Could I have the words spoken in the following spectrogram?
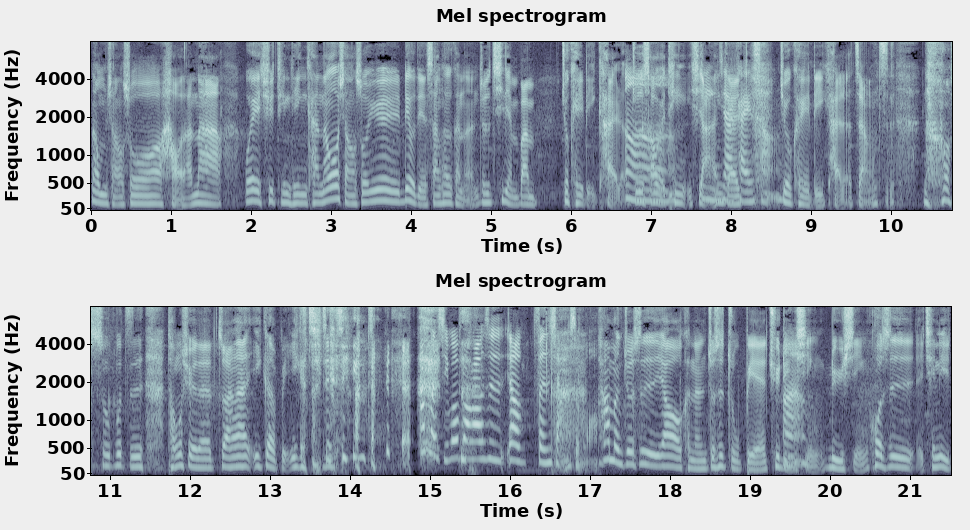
那我们想。说好了，那我也去听听看。那我想说，因为六点上课，可能就是七点半就可以离开了，嗯、就是稍微听一下，一下应该就可以离开了这样子。然后殊不知，同学的专案一个比一个精彩。他们期末报告是要分享什么？他们就是要可能就是组别去旅行，嗯、旅行，或是情侣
